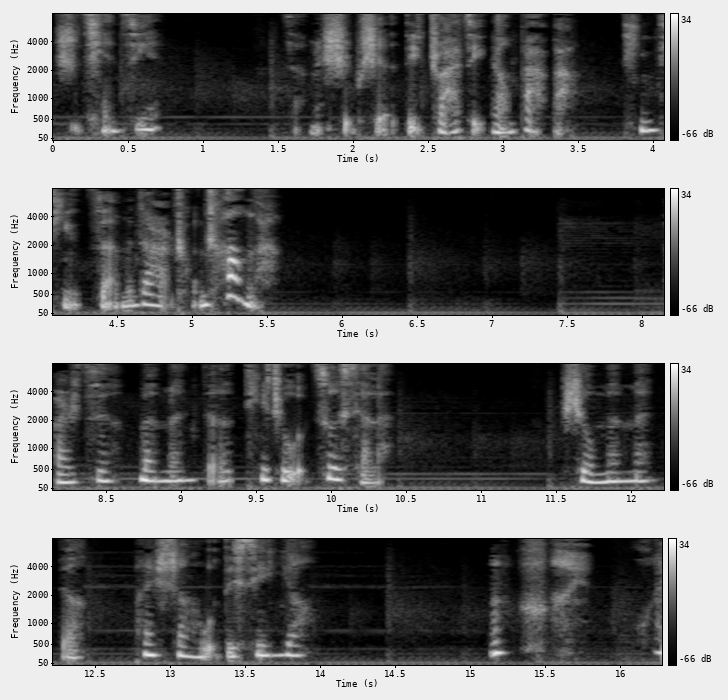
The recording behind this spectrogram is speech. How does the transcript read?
值千金，咱们是不是得抓紧让爸爸听听咱们的二重唱啊？儿子慢慢的贴着我坐下来，手慢慢的攀上了我的纤腰。嗯，坏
